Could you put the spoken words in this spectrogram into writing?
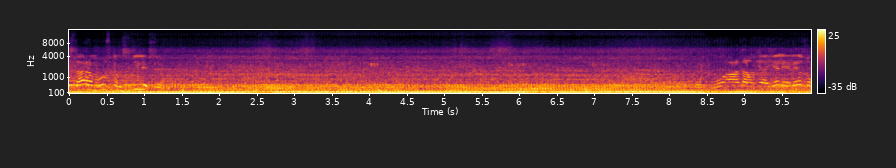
В старом русском стиле все. Ну, а там я еле лезу.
